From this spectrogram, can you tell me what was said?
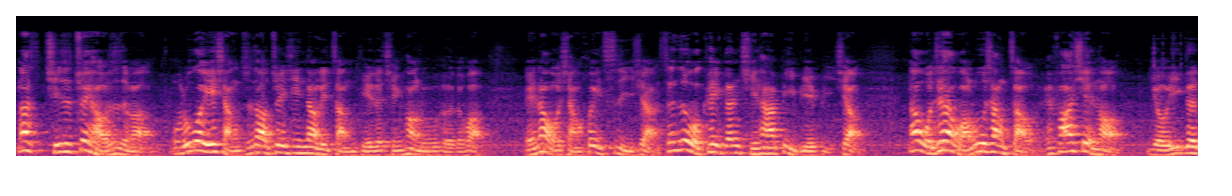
那其实最好是什么？我如果也想知道最近到底涨跌的情况如何的话，诶，那我想绘制一下，甚至我可以跟其他币别比较。那我在网络上找，哎，发现哈，有一个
